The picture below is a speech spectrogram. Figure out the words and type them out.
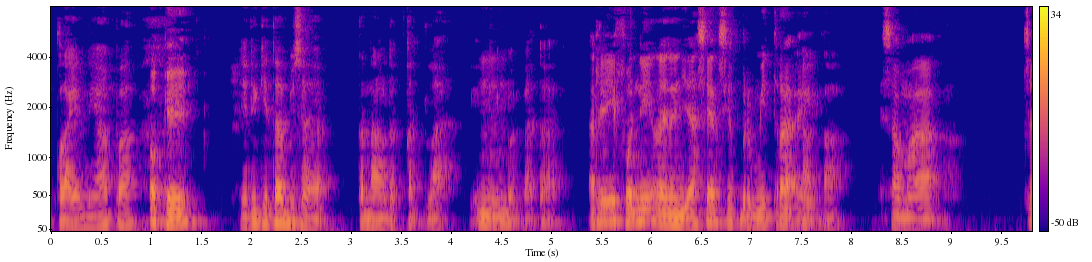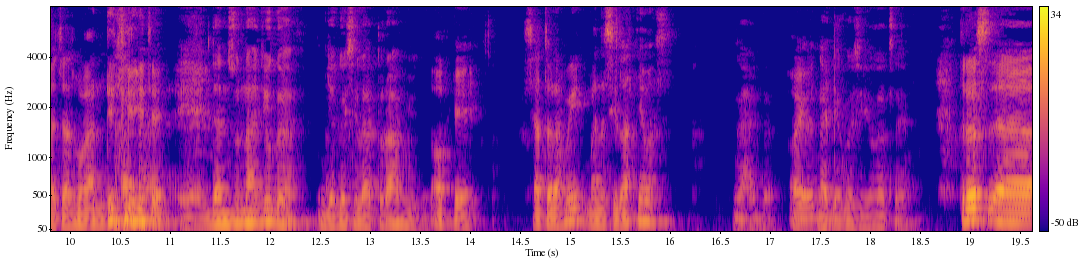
kliennya apa. Oke, jadi kita bisa kenal dekat lah gitu Hmm. berkata. Artinya Evo nih layanan jasa yang siap bermitra ya, Ah, ah. sama cacat pengantin Ah, gitu ya. iya. dan sunnah juga menjaga silaturahmi. Oke, satu rahmi mana silatnya Mas? nggak ada. Oh iya, nggak jago silat saya. Terus eh,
